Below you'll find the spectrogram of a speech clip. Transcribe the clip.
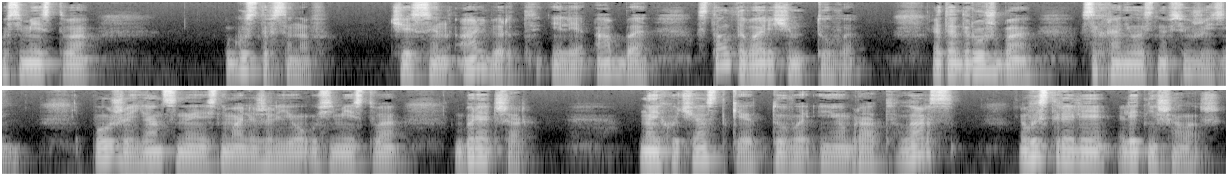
у семейства Густавсонов, чей сын Альберт или Аббе стал товарищем Тувы. Эта дружба сохранилась на всю жизнь. Позже Янсены снимали жилье у семейства Брэдшар. На их участке Тува и ее брат Ларс выстроили летний шалаш.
